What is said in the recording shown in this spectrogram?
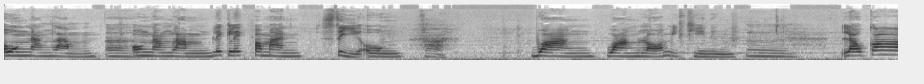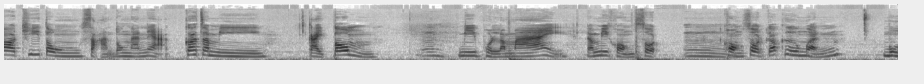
อ่อองค์นางลอ่าำองค์นางลำเล็ก ๆ ประมาณสี่องค์ค่ะวางวางล้อมอีกทีหนึ่งอืมแล้วก็ที่ตรงศาลตรงนั้นเนี่ย ก็จะมีไก่ต้มอืมมีผลไม้แล้วมีของสดอืมของสดก็คือเหมือนหมู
